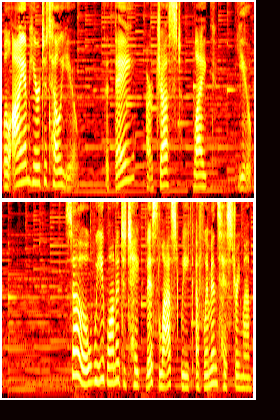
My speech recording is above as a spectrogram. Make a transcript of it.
Well, I am here to tell you that they are just like you. So, we wanted to take this last week of Women's History Month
